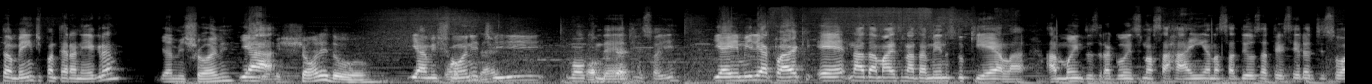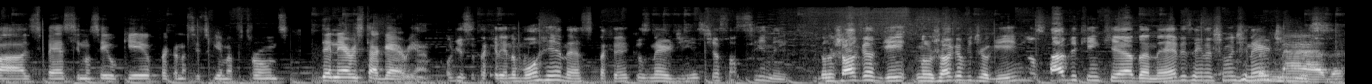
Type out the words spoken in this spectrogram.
também de Pantera Negra. E a Michonne. E a, a Michonne do. E a Michonne Walking de Walking, Walking Dead, Dead, isso aí. E a Emilia Clarke é nada mais nada menos do que ela, a mãe dos dragões, nossa rainha, nossa deusa, a terceira de sua espécie, não sei o que, porque eu não assisto Game of Thrones, Daenerys Targaryen. Ô Gui, você tá querendo morrer, né? Você tá querendo que os nerdinhos te assassinem. Não joga, game, não joga videogame, não sabe quem que é a Daenerys e ainda chama de nerdinhos. Nada.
